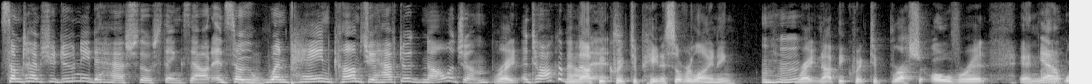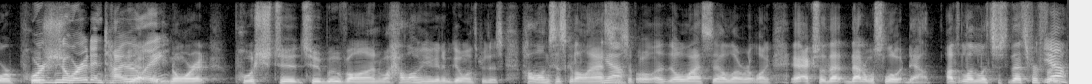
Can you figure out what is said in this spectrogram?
Sometimes you do need to hash those things out. And so when pain comes, you have to acknowledge them Mm-hmm. Right. and talk about Not it. Not be quick to paint a silver lining. Right. Not be quick to brush over it and Yeah. and- or Or ignore it Yeah, entirely. ignore it. Push to to move on. Well, how long are you going to be going through this? How long is this going to last? Yeah. And stuff. Oh, it'll last a however long. Actually, that that will slow it down. Uh, let- Let's just that's for free. Yeah.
